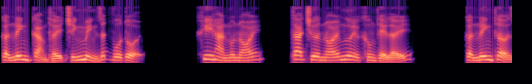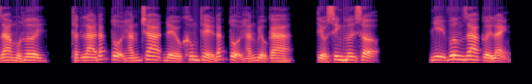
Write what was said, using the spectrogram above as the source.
Cẩn ninh cảm thấy chính mình rất vô tội. Khi hàn ngôn nói, ta chưa nói ngươi không thể lấy. Cẩn ninh thở ra một hơi, thật là đắc tội hắn cha đều không thể đắc tội hắn biểu ca, tiểu sinh hơi sợ. Nhị vương ra cười lạnh,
